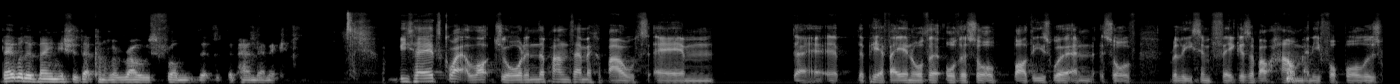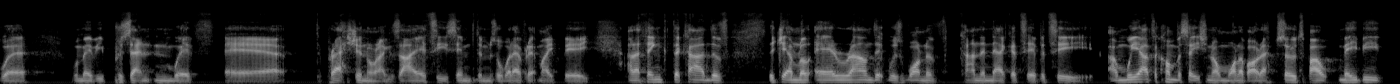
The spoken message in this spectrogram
they were the main issues that kind of arose from the, the pandemic. We heard quite a lot during the pandemic about um, the, the PFA and other other sort of bodies were and sort of releasing figures about how many footballers were were maybe presenting with uh, depression or anxiety symptoms or whatever it might be. And I think the kind of the general air around it was one of kind of negativity. And we had a conversation on one of our episodes about maybe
